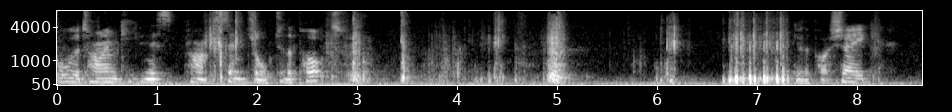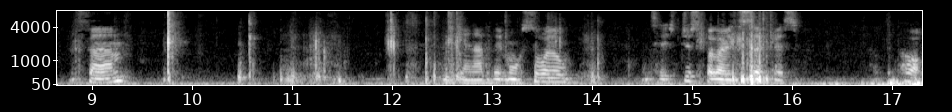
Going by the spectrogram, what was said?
All the time keeping this plant central to the pot. Give the pot a shake, firm. Again add a bit more soil until it's just below the surface of the pot.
